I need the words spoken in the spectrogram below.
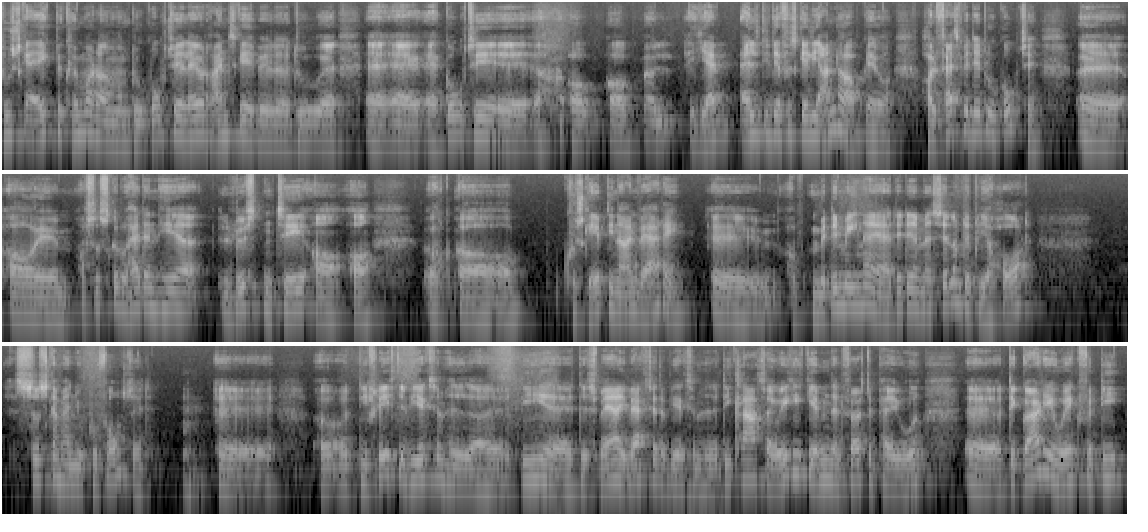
du skal ikke bekymre dig om, om du er god til at lave et regnskab, eller du er, er, er god til øh, og, og, ja, alle de der forskellige andre opgaver. Hold fast ved det, du er god til. Øh, og, øh, og så skal du have den her lysten til at, at, at, at, at kunne skabe din egen hverdag. Øh, og med det mener jeg, at det der med, selvom det bliver hårdt, så skal man jo kunne fortsætte. Mm. Øh, og, og de fleste virksomheder, de øh, desværre iværksættervirksomheder, de klarer sig jo ikke igennem den første periode. Øh, og det gør de jo ikke, fordi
